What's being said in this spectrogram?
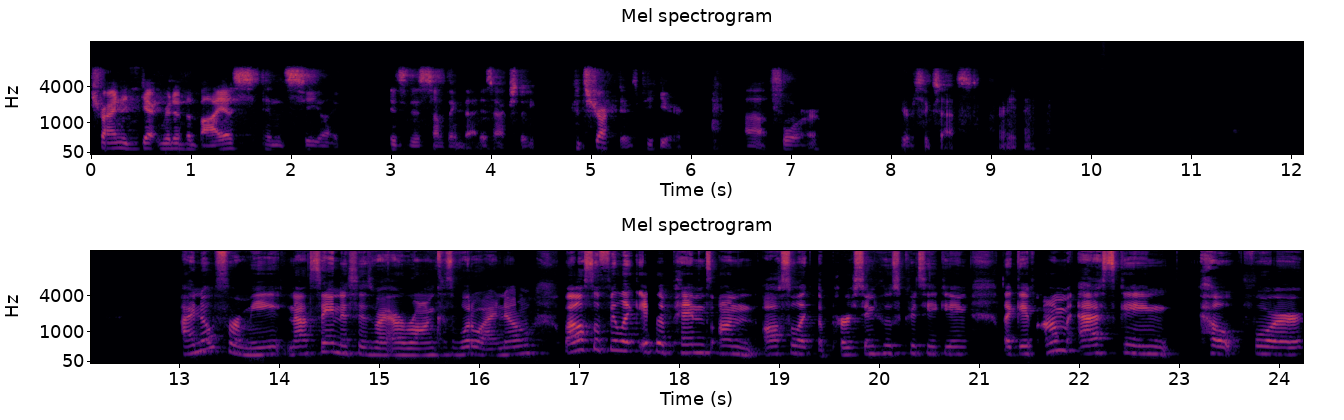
trying to get rid of the bias and see like, is this something that is actually constructive to hear uh, for your success or anything? I know for me, not saying this is right or wrong, because what do I know? But I also feel like it depends on also like the person who's critiquing. Like if I'm asking help for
